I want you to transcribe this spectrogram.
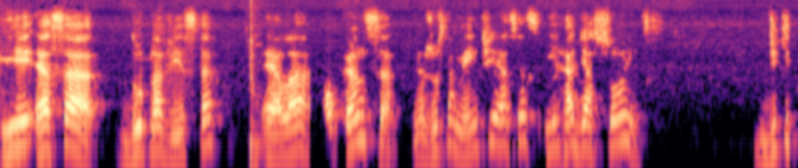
E essa dupla vista, ela alcança né, justamente essas irradiações de que,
